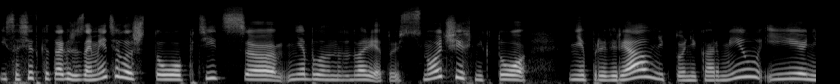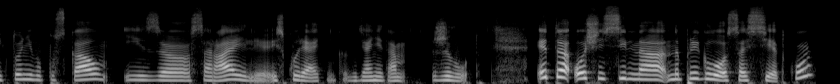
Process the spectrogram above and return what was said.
И соседка также заметила, что птиц э, не было на дворе, то есть с ночи их никто не проверял, никто не кормил и никто не выпускал из э, сарая или из курятника, где они там живут. Это очень сильно напрягло соседку.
